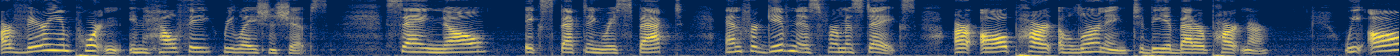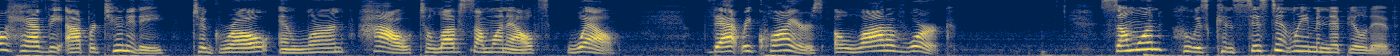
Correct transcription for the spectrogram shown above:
are very important in healthy relationships. Saying no, expecting respect, and forgiveness for mistakes are all part of learning to be a better partner. We all have the opportunity to grow and learn how to love someone else well. That requires a lot of work. Someone who is consistently manipulative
